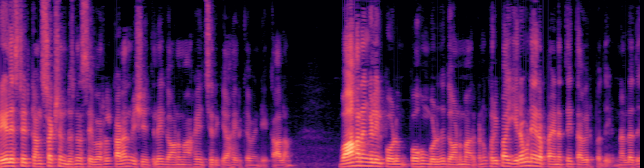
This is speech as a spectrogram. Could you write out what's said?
ரியல் எஸ்டேட் கன்ஸ்ட்ரக்ஷன் பிஸ்னஸ் செய்பவர்கள் கடன் விஷயத்திலே கவனமாக எச்சரிக்கையாக இருக்க வேண்டிய காலம். வாகனங்களில் போலும் போகும் பொழுது கவனமாக இருக்கணும். குறிப்பாக இரவு நேர பயணத்தை தவிர்ப்பது நல்லது.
